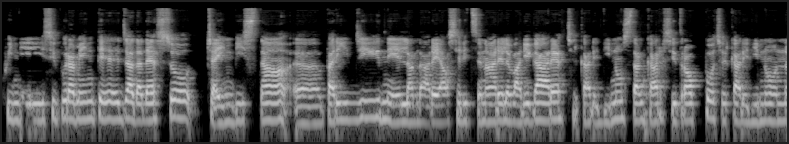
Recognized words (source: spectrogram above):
Quindi sicuramente già da adesso c'è in vista eh, Parigi nell'andare a selezionare le varie gare, cercare di non stancarsi troppo, cercare di non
